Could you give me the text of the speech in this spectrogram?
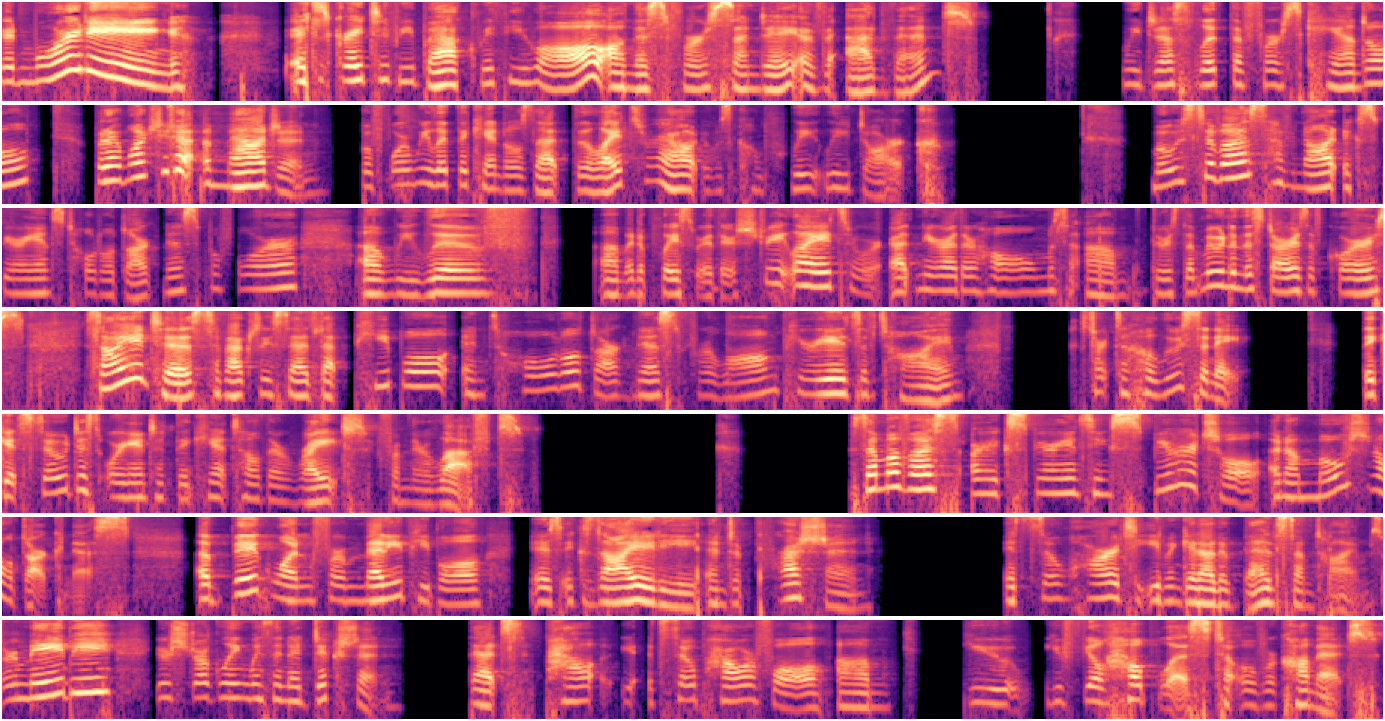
Good morning. It's great to be back with you all on this first Sunday of Advent. We just lit the first candle, but I want you to imagine before we lit the candles that the lights were out, it was completely dark. Most of us have not experienced total darkness before. Um, we live um, in a place where there's streetlights or at, near other homes. Um, there's the moon and the stars, of course. Scientists have actually said that people in total darkness for long periods of time start to hallucinate. They get so disoriented they can't tell their right from their left. Some of us are experiencing spiritual and emotional darkness. A big one for many people is anxiety and depression it's so hard to even get out of bed sometimes. Or maybe you're struggling with an addiction that's pow- it's so powerful, um, you, you feel helpless to overcome it.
